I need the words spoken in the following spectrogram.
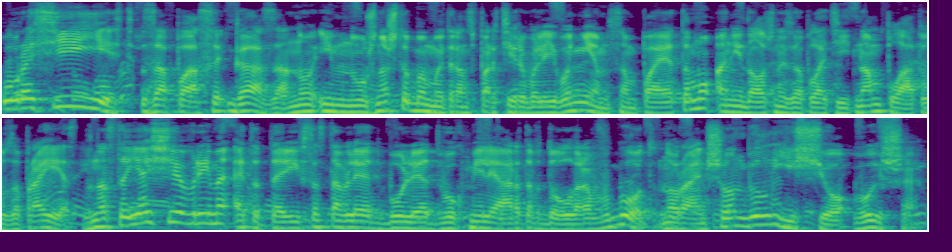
У России есть запасы газа, но им нужно, чтобы мы транспортировали его немцам, поэтому они должны заплатить нам плату за проезд. В настоящее время этот тариф составляет более 2 миллиардов долларов в год, но раньше он был еще выше.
